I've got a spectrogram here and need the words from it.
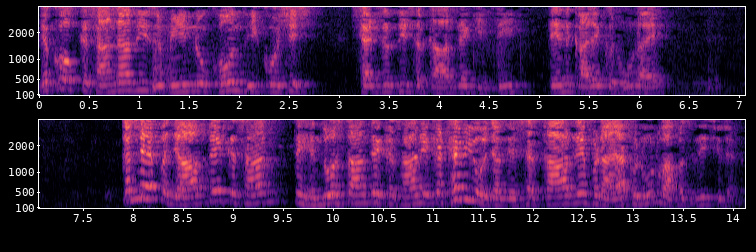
ਦੇਖੋ ਕਿਸਾਨਾਂ ਦੀ ਜ਼ਮੀਨ ਨੂੰ ਖੋਹਣ ਦੀ ਕੋਸ਼ਿਸ਼ ਸੈਂਟਰ ਦੀ ਸਰਕਾਰ ਨੇ ਕੀਤੀ। ਤਿੰਨ ਕਾਲੇ ਕਾਨੂੰਨ ਆਏ। ਕੱਲੇ ਪੰਜਾਬ ਦੇ ਕਿਸਾਨ ਤੇ ਹਿੰਦੁਸਤਾਨ ਦੇ ਕਿਸਾਨ ਇਕੱਠੇ ਵੀ ਹੋ ਜਾਂਦੇ। ਸਰਕਾਰ ਨੇ ਬਣਾਇਆ ਕਾਨੂੰਨ, ਵਾਪਸ ਨਹੀਂ ਸੀ ਲੈਣਾ।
